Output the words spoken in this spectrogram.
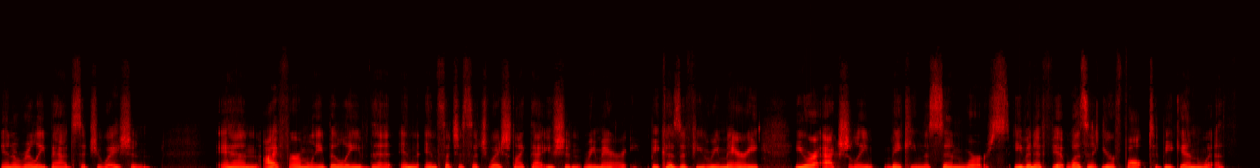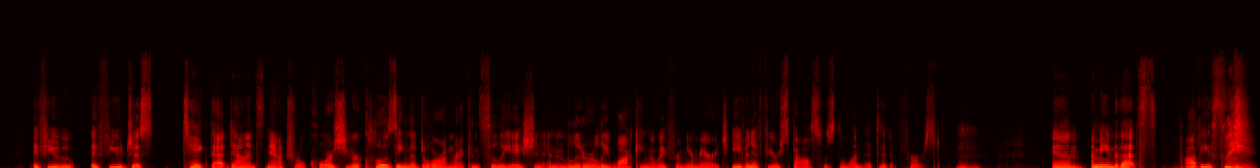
in a really bad situation. And I firmly believe that in, in such a situation like that, you shouldn't remarry because mm-hmm. if you remarry, you are actually making the sin worse, even if it wasn't your fault to begin with. If you if you just take that down its natural course, you are closing the door on reconciliation and literally walking away from your marriage, even if your spouse was the one that did it 1st And I mean, that's obviously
